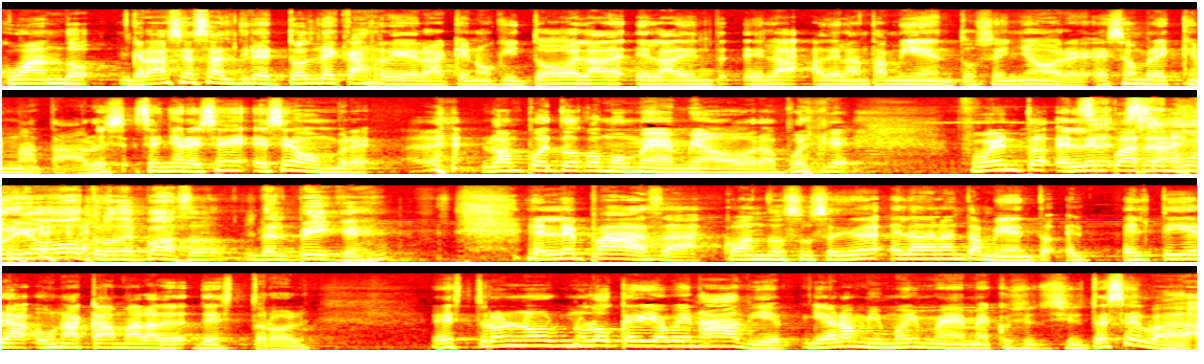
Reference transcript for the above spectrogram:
Cuando, gracias al director de carrera que nos quitó el, adelantamiento, señores, ese hombre hay que matarlo. Ese- señores, ese, ese hombre lo han puesto como meme ahora, porque fue él le se, pasa. se murió otro de paso del pique. Él le pasa, cuando sucedió el adelantamiento, él, él tira una cámara de, de Stroll. Stroll no, no lo quería ver nadie. Y ahora mismo hay memes que si, si usted se va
